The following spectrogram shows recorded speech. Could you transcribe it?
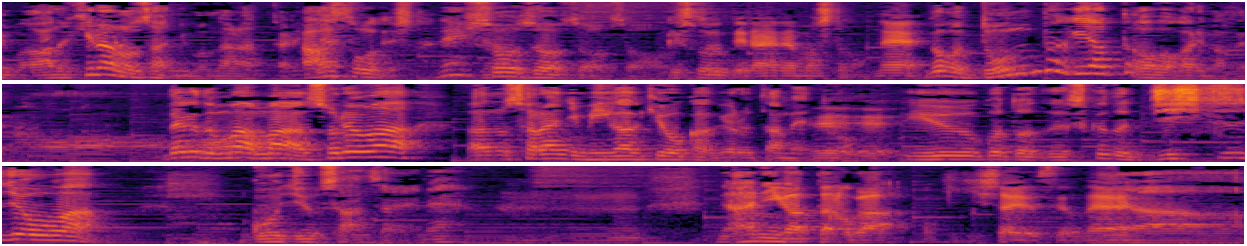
にもあの平野さんにも習ったりね。あ、そうでしたね。そうそうそうそう。ゲストで出られましたもんね。だからどんだけやったかわかりません。あだけどまあまあ、それは、あの、さらに磨きをかけるためとええいうことですけど、実質上は53歳やね。うん何があったのかお聞きしたいですよね。いやー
